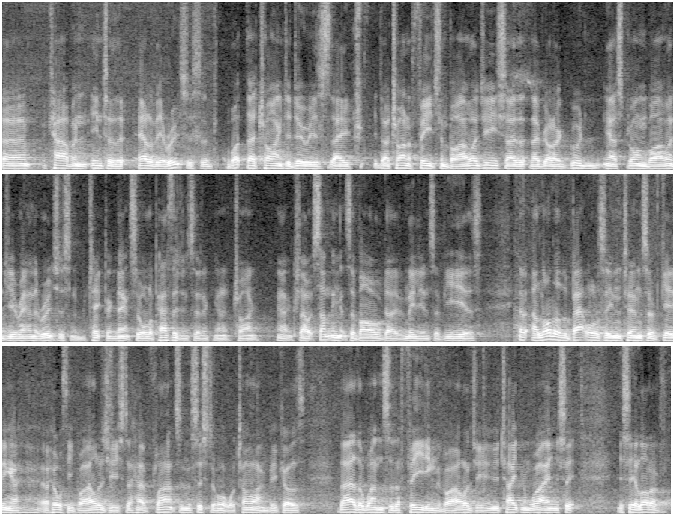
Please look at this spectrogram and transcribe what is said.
um, carbon into the, out of their root system. What they're trying to do is they tr- they're trying to feed some biology so that they've got a good, you know, strong biology around the root system to protect against all the pathogens that are going to try and. You know, so it's something that's evolved over millions of years a lot of the battles in terms of getting a, a, healthy biology is to have plants in the system all the time because they're the ones that are feeding the biology. And you take them away and you see, you see a lot of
